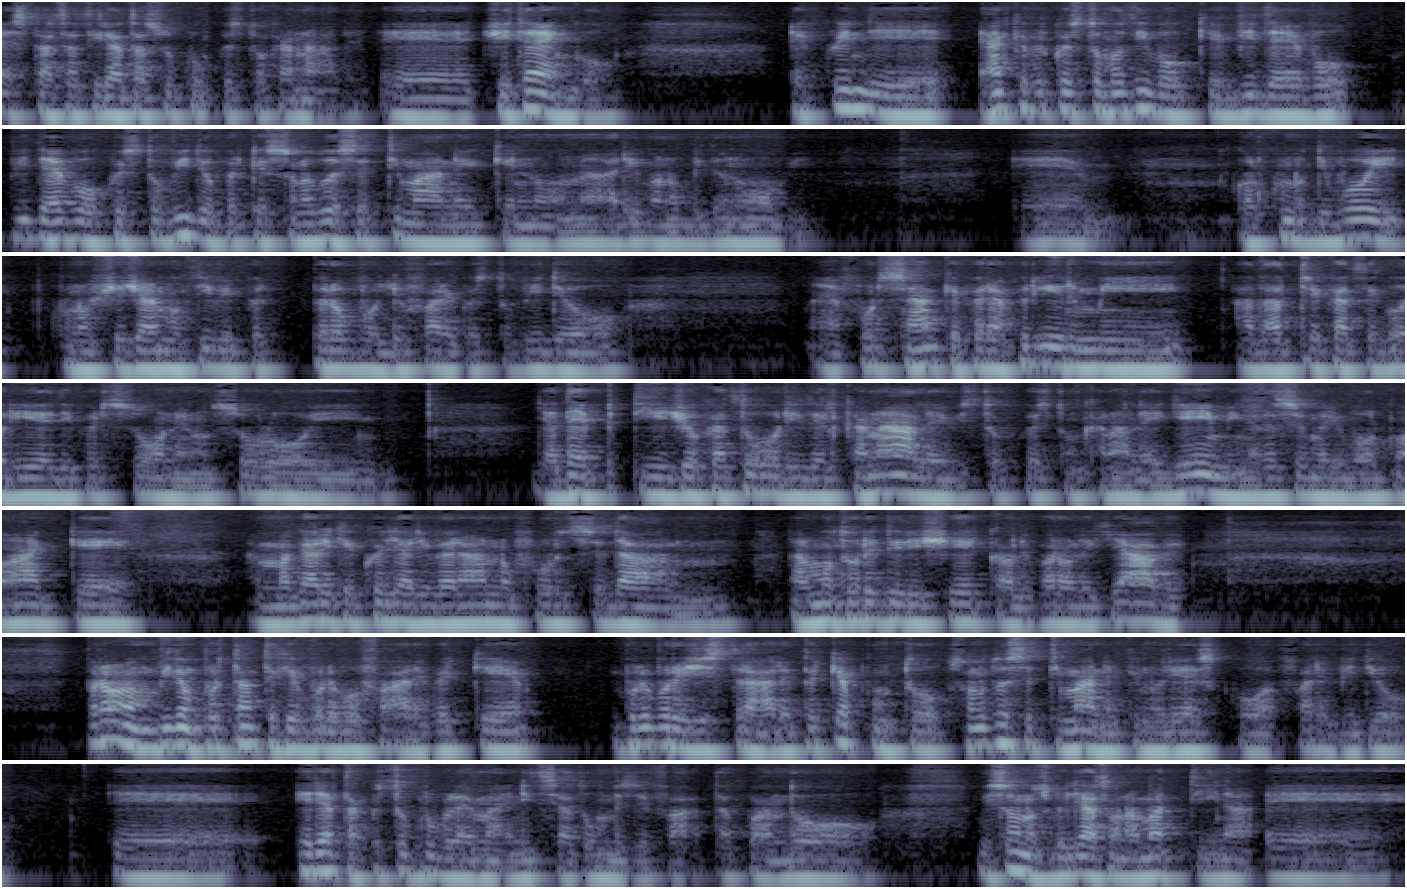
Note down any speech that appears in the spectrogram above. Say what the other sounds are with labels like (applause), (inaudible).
è stata tirata su con questo canale e ci tengo. E quindi è anche per questo motivo che vi devo, vi devo questo video perché sono due settimane che non arrivano video nuovi. E qualcuno di voi conosce già i motivi per, però voglio fare questo video eh, forse anche per aprirmi ad altre categorie di persone non solo i, gli adepti i giocatori del canale visto che questo è un canale gaming adesso mi rivolgo anche magari che quelli arriveranno forse dal, dal motore di ricerca o le parole chiave. Però è un video importante che volevo fare perché volevo registrare perché appunto sono due settimane che non riesco a fare video e in realtà questo problema è iniziato un mese fa, da quando mi sono svegliato una mattina e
